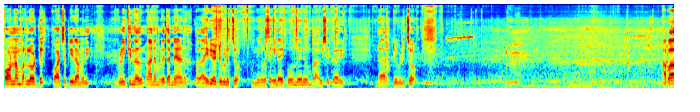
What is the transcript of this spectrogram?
ഫോൺ നമ്പറിലോട്ട് വാട്സപ്പ് ചെയ്താൽ മതി. വിളിക്കുന്നതും ആ നമ്പറിൽ തന്നെയാണ്. അപ്പോൾ ധൈര്യമായിട്ട് വിളിച്ചോ. കുഞ്ഞുങ്ങൾ സെയിലായി പോകുന്നതിന് മുമ്പ് ആവശ്യക്കാർ ഡയറക്റ്റ് വിളിച്ചോ. അപ്പോൾ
